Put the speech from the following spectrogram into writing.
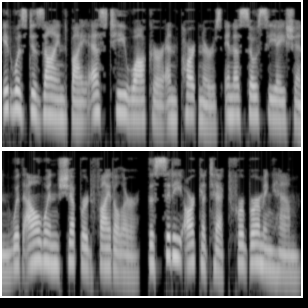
It was designed by S. T. Walker and Partners in association with Alwyn Sheppard Fidler, the city architect for Birmingham.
